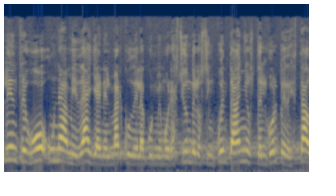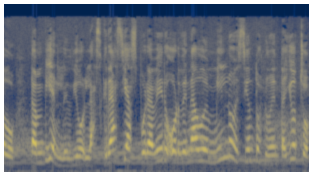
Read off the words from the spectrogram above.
le entregó una medalla en el marco de la conmemoración de los 50 años del golpe de Estado, también le dio las gracias por haber ordenado en 1998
